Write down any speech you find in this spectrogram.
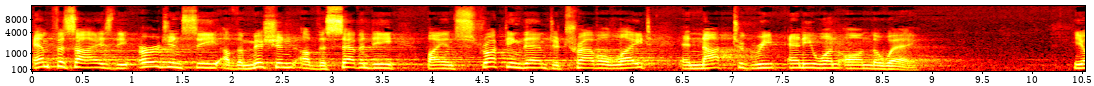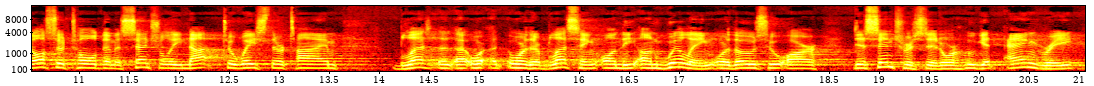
emphasized the urgency of the mission of the 70 by instructing them to travel light and not to greet anyone on the way. He also told them essentially not to waste their time bless, uh, or, or their blessing on the unwilling or those who are disinterested or who get angry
